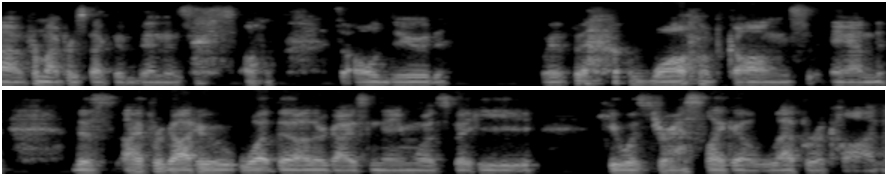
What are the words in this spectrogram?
uh, from my perspective, Ben is old, it's an old dude with a wall of gongs, and this I forgot who what the other guy's name was, but he he was dressed like a leprechaun.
